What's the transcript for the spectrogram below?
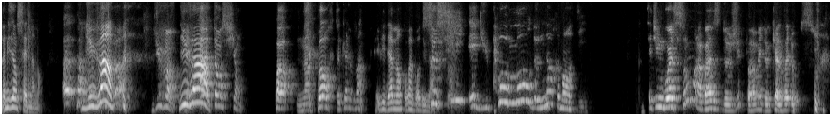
la mise en scène, maman. Du vin. Du vin. Du vin. Attention, pas n'importe quel vin. Évidemment qu'on va boire du vin. Ceci est du pommeau de Normandie. C'est une boisson à base de jus de pomme et de calvados.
